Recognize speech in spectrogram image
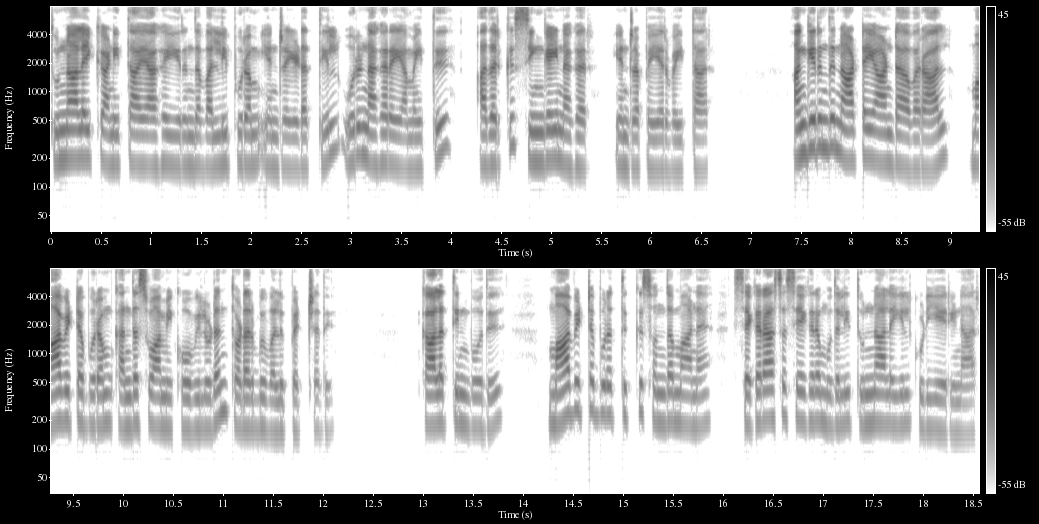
துன்னாலைக்கு அணித்தாயாக இருந்த வல்லிபுரம் என்ற இடத்தில் ஒரு நகரை அமைத்து அதற்கு சிங்கை நகர் என்ற பெயர் வைத்தார். அங்கிருந்து நாட்டை ஆண்ட அவரால் மாவிட்டபுரம் கந்தசுவாமி கோவிலுடன் தொடர்பு வலுப்பெற்றது. காலத்தின்போது மாவிட்டபுரத்துக்கு சொந்தமான செகராசசேகர முதலி துன்னாலையில் குடியேறினார்.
